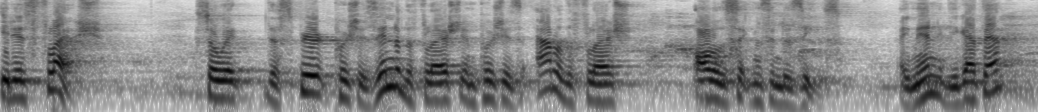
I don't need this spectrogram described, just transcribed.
it is flesh. So it, the spirit pushes into the flesh and pushes out of the flesh all of the sickness and disease. Amen? Have you got that?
